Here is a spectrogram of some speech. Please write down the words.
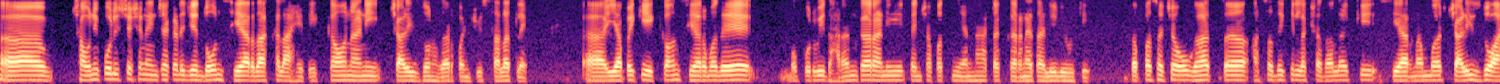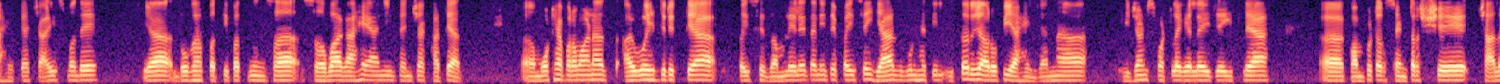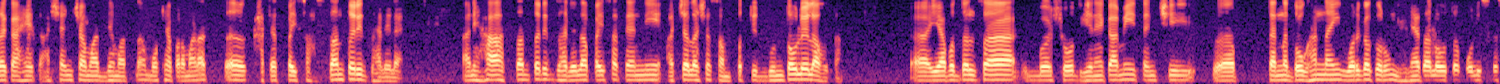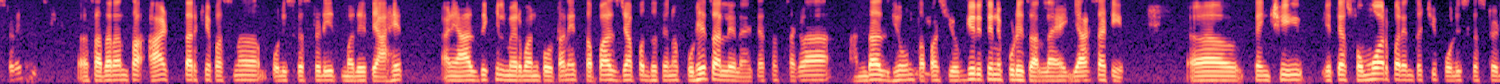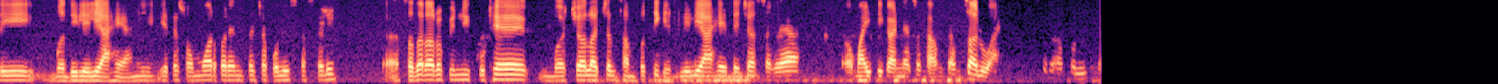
छावणी police station यांच्याकडे जे दोन सी आर दाखल आहेत एक्कावन्न आणि चाळीस दोन हजार पंचवीस सालातले यापैकी एक्कावन्न सी आरमध्ये पूर्वी धारणकर आणि त्यांच्या पत्नी यांना अटक करण्यात आलेली होती. तपासाच्या ओघात असं देखील लक्षात आलं की सी आर नंबर चाळीस जो आहे त्या चाळीसमध्ये या दोघा पती पत्नींचा सहभाग आहे आणि त्यांच्या खात्यात मोठ्या प्रमाणात अवैधरित्या पैसे जमलेले आहेत आणि ते पैसे याच गुन्ह्यातील इतर जे आरोपी आहेत ज्यांना एजंट्स म्हटलं गेलं आहे जे इथल्या कॉम्प्युटर सेंटर्सचे चालक आहेत अशांच्या माध्यमातून मोठ्या प्रमाणात खात्यात पैसा हस्तांतरित झालेला आहे. आणि हा हस्तांतरित झालेला पैसा त्यांनी अचल अशा संपत्तीत गुंतवलेला होता. याबद्दलचा शोध घेण्याकामी त्यांची त्यांना दोघांनाही वर्ग करून घेण्यात आलं होतं पोलीस कस्टडीत. साधारणतः आठ तारखेपासून पोलीस कस्टडीमध्ये ते आहेत. आणि आज देखील मेहरबान कोर्टाने तपास ज्या पद्धतीनं पुढे चाललेला आहे त्याचा सगळा अंदाज घेऊन तपास योग्य रीतीने पुढे चालला आहे. यासाठी त्यांची येत्या सोमवारपर्यंतची पोलीस कस्टडी ब- दिलेली आहे. आणि येत्या सोमवारपर्यंतच्या पोलीस कस्टडीत सदर आरोपींनी कुठे चल अचल संपत्ती घेतलेली आहे त्याच्या सगळ्या माहिती काढण्याचं कामकाज चालू आहे. आपण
